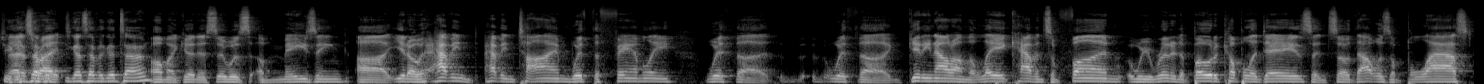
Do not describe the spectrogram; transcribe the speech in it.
Did you That's guys have right. A, you guys have a good time? Oh my goodness, it was amazing. Uh, you know, having having time with the family, with uh, with uh, getting out on the lake, having some fun. We rented a boat a couple of days, and so that was a blast.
